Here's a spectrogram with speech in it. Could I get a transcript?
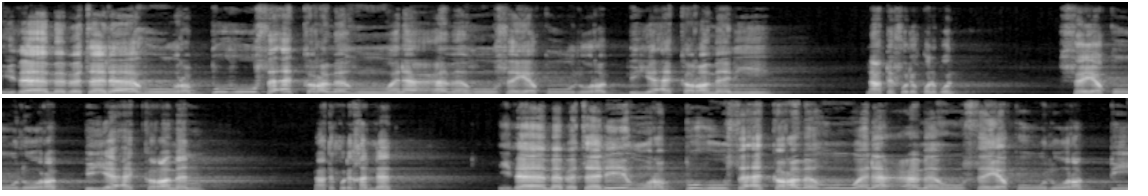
إذا ما ابتلاه ربه فأكرمه ونعمه فيقول ربي أكرمني. نعطف لقنبل فيقول ربي أكرمن. نعطف لخلاد إذا ما ابتليه ربه فأكرمه ونعمه فيقول ربي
